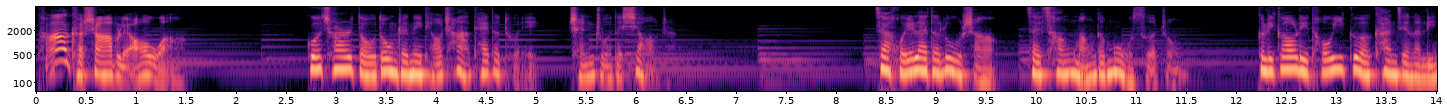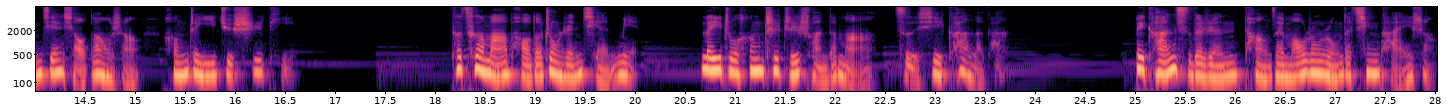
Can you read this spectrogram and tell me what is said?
他可杀不了我。郭圈抖动着那条岔开的腿，沉着地笑着。在回来的路上，在苍茫的暮色中，格里高利头一个看见了林间小道上横着一具尸体。他策马跑到众人前面，勒住哼哧直喘的马，仔细看了看。被砍死的人躺在毛茸茸的青苔上，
